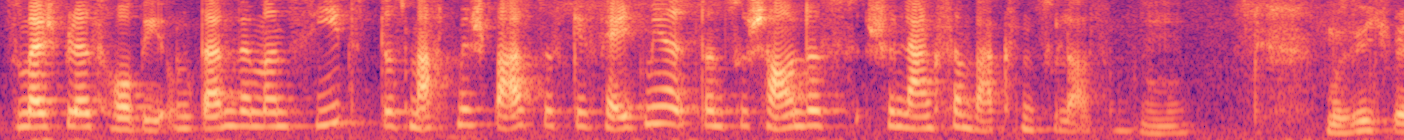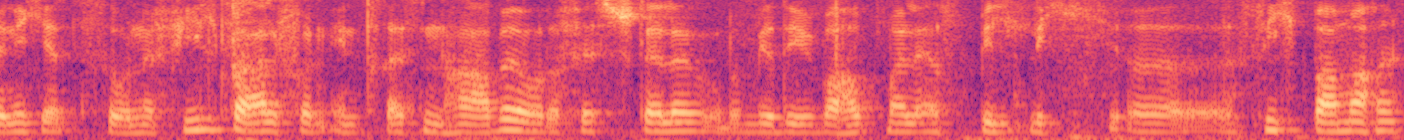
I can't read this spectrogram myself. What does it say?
Zum Beispiel als Hobby. Und dann, wenn man sieht, das macht mir Spaß, das gefällt mir, dann zu schauen, das schön langsam wachsen zu lassen. Mhm. Muss ich, wenn ich jetzt so eine Vielzahl von Interessen habe oder feststelle oder mir die überhaupt mal erst bildlich äh, sichtbar mache,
